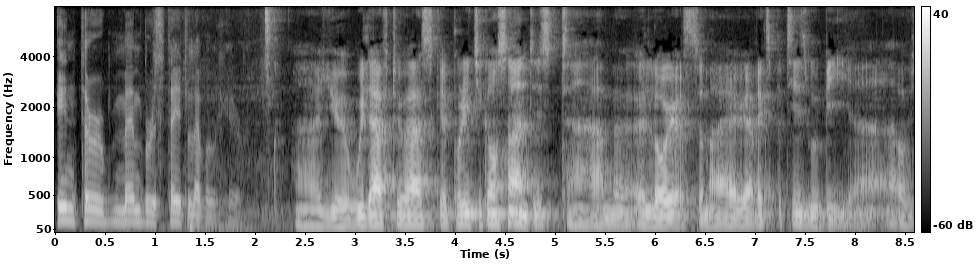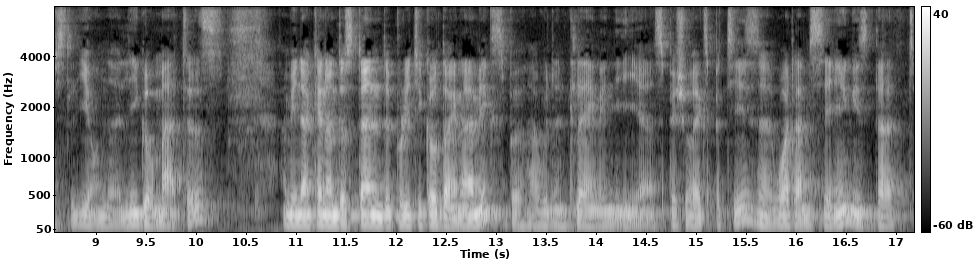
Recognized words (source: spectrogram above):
inter member state level here uh, you will have to ask a political scientist. I'm a, a lawyer, so my area of expertise would be uh, obviously on uh, legal matters. I mean, I can understand the political dynamics, but I wouldn't claim any uh, special expertise. Uh, what I'm saying is that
